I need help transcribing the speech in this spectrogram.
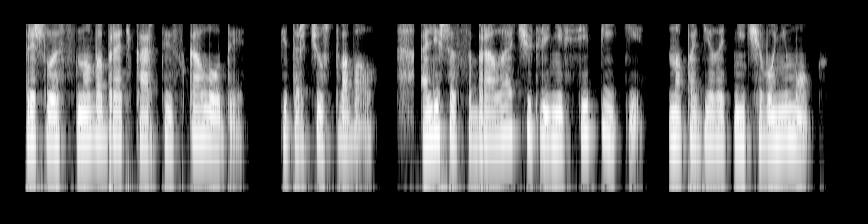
Пришлось снова брать карты из колоды. Питер чувствовал. Алиша собрала чуть ли не все пики, но поделать ничего не мог.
